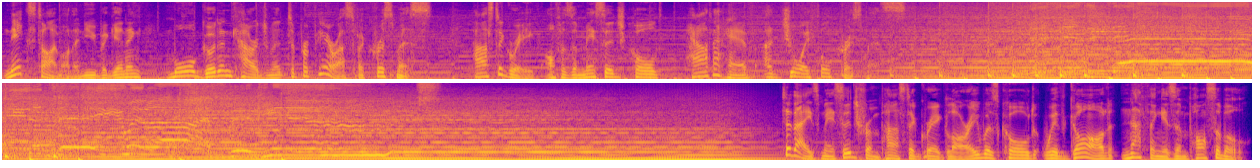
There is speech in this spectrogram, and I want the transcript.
Next time on A New Beginning, more good encouragement to prepare us for Christmas. Pastor Greg offers a message called How to Have a Joyful Christmas. This is the day, the day when life begins. Today's message from Pastor Greg Laurie was called With God, Nothing is Impossible.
